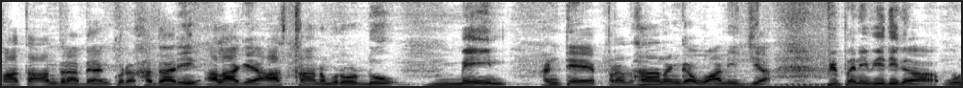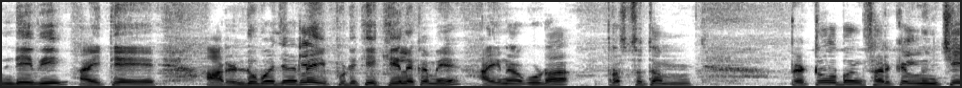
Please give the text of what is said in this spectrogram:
పాత ఆంధ్ర బ్యాంకు రహదారి అలాగే ఆస్థానం రోడ్డు మెయిన్ అంటే ప్రధానంగా వాణిజ్య విపణి వీధిగా ఉండేవి. అయితే ఆ రెండు బజార్లే ఇప్పటికీ కీలకమే. అయినా కూడా ప్రస్తుతం పెట్రోల్ బంక్ సర్కిల్ నుంచి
